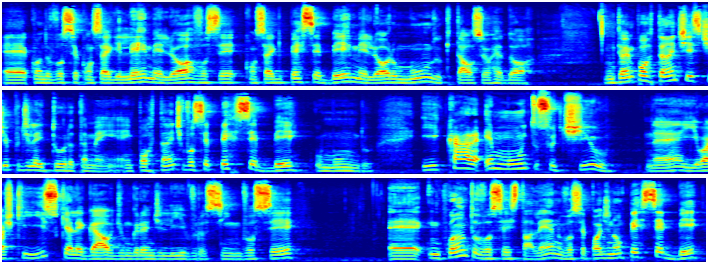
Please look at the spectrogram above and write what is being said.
É, quando você consegue ler melhor, você consegue perceber melhor o mundo que está ao seu redor. Então é importante esse tipo de leitura também. É importante você perceber o mundo. E, cara, é muito sutil, né? E eu acho que isso que é legal de um grande livro, assim. Você, é, enquanto você está lendo, você pode não perceber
